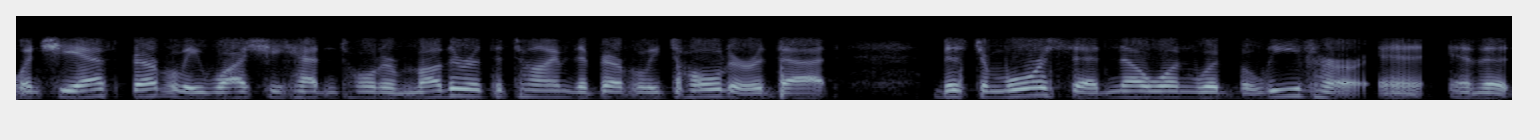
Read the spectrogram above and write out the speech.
when she asked Beverly why she hadn't told her mother at the time, that Beverly told her that Mr. Moore said no one would believe her, and, and that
